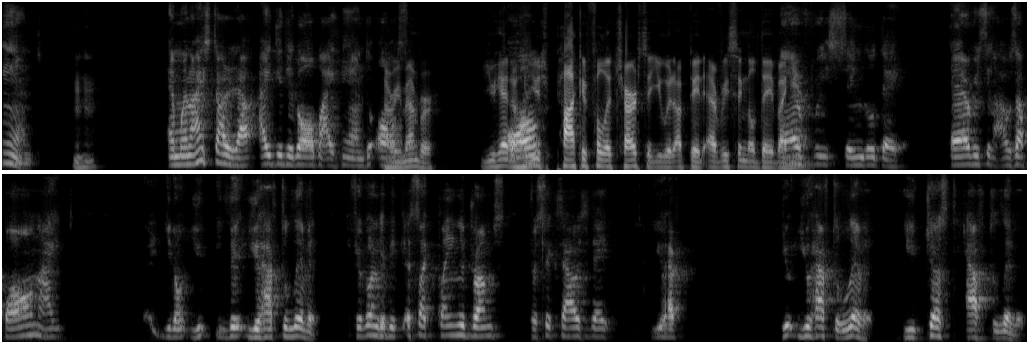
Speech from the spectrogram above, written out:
hand. Mm-hmm. And when I started out, I did it all by hand. Also. I remember you had all, a huge pocket full of charts that you would update every single day by every hand. Every single day, every single. I was up all night. You know, you you have to live it. If you're going to be, it's like playing the drums for six hours a day. You have you you have to live it. You just have to live it.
